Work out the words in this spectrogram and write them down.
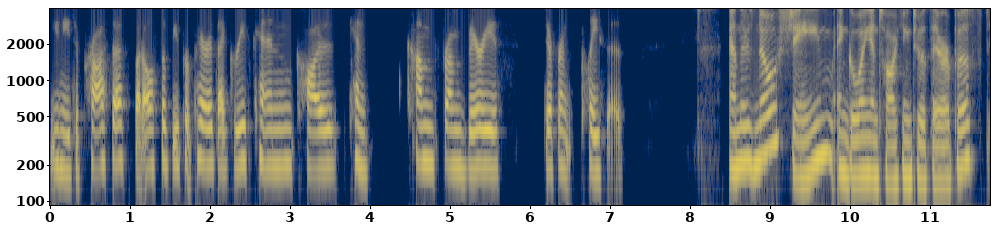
you need to process, but also be prepared that grief can cause, can come from various different places. And there's no shame in going and talking to a therapist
